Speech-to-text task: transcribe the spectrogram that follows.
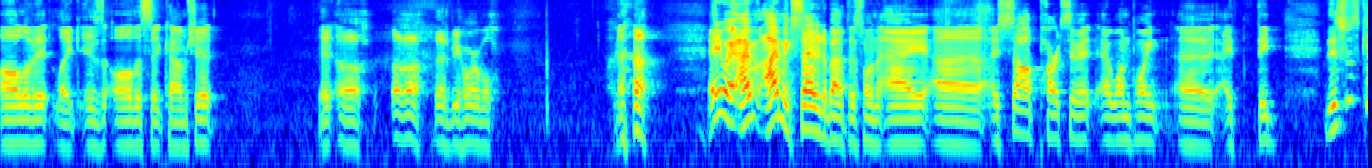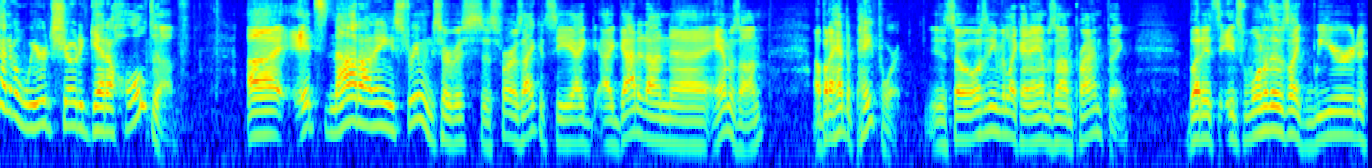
all of it like is all the sitcom shit. It, oh, oh, that'd be horrible. anyway, I'm I'm excited about this one. I uh, I saw parts of it at one point. Uh, I they this was kind of a weird show to get a hold of. Uh, it's not on any streaming service as far as I could see. I, I got it on uh, Amazon, uh, but I had to pay for it, so it wasn't even like an Amazon Prime thing. But it's it's one of those like weird,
